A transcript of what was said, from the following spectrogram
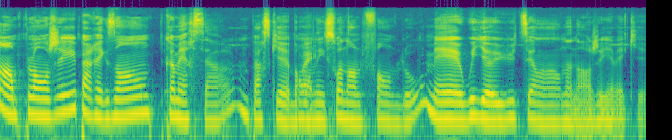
en plongée, par exemple, commerciale, parce que, bon, Ouais. on est soit dans le fond de l'eau, mais oui, il y a eu, tu sais, on a nagé avec euh,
